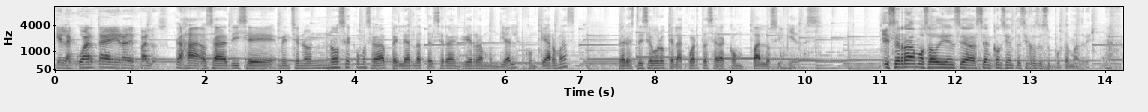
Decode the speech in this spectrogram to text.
Que la cuarta era de palos. Ajá, o sea, dice, mencionó, no sé cómo se va a pelear la tercera guerra mundial, con qué armas, pero estoy seguro que la cuarta será con palos y piedras. Y cerramos, audiencia. Sean conscientes, hijos de su puta madre.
